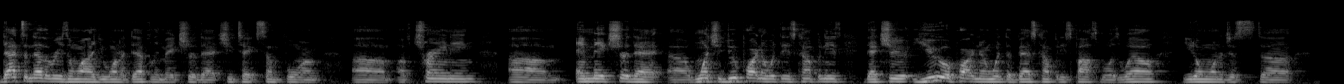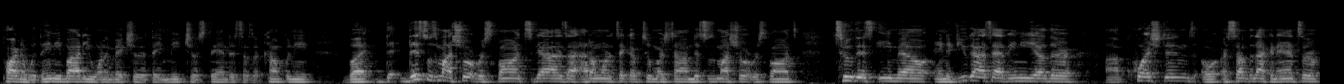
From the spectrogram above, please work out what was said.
that's another reason why you want to definitely make sure that you take some form um, of training, um, and make sure that uh, once you do partner with these companies, that you you are partnering with the best companies possible as well. You don't want to just uh, partner with anybody. You want to make sure that they meet your standards as a company. But th this was my short response, guys. I, I don't want to take up too much time. This was my short response to this email. And if you guys have any other uh, questions or, or, something I can answer,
